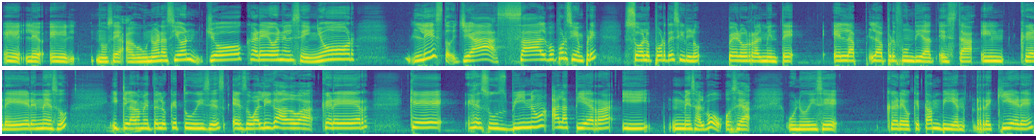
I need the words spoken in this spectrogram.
eh, le- eh, no sé, hago una oración, yo creo en el Señor, listo, ya, salvo por siempre, solo por decirlo, pero realmente en la, la profundidad está en creer en eso. Y claramente lo que tú dices, eso va ligado a creer que Jesús vino a la tierra y me salvó. O sea, uno dice, creo que también requiere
